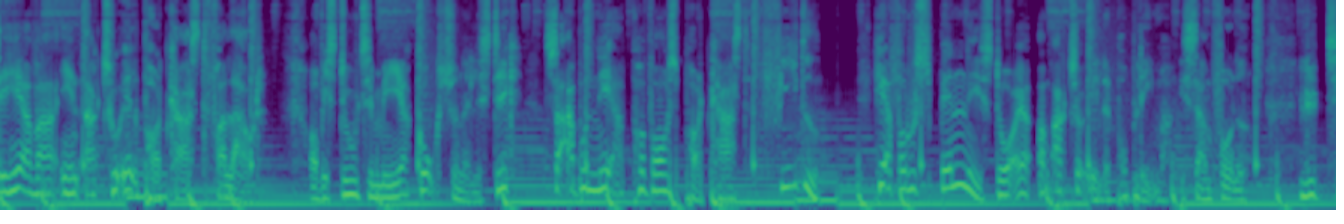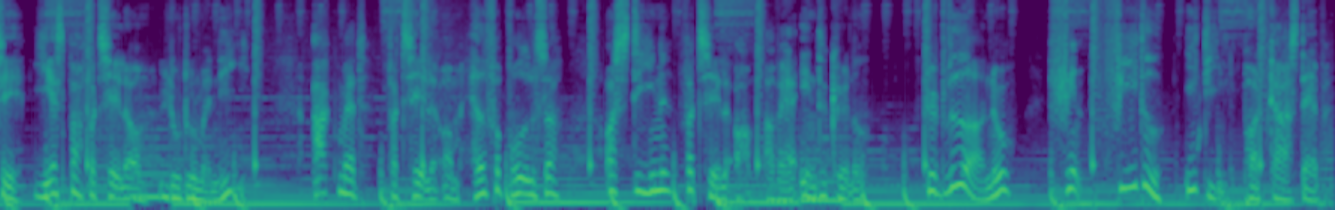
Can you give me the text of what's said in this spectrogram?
Det her var en aktuel podcast fra Loud. Og hvis du er til mere god journalistik, så abonner på vores podcast Feedet. Her får du spændende historier om aktuelle problemer i samfundet. Lyt til Jesper fortæller om ludomani, Ahmed fortæller om hadforbrydelser, og Stine fortæller om at være intekønnet. Lyt videre nu. Find feedet i din podcast-app.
